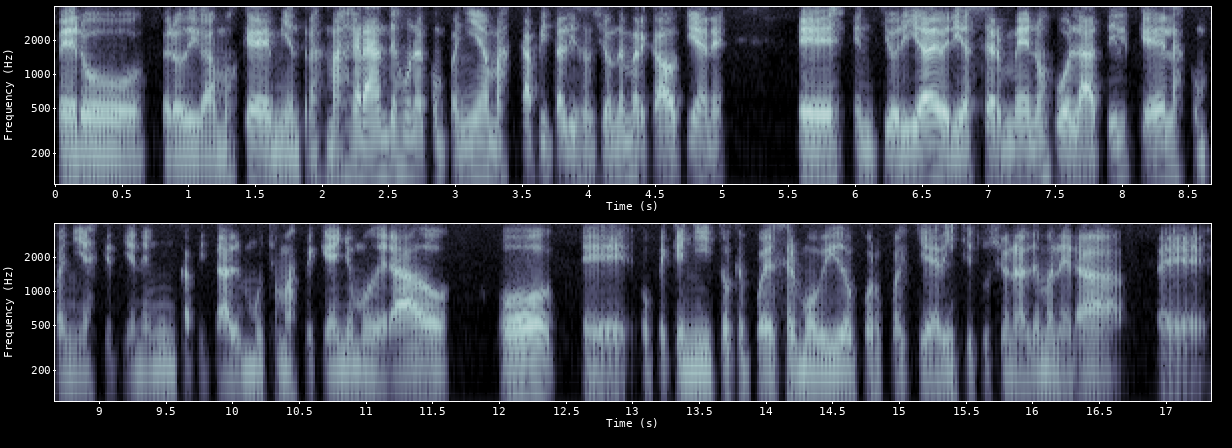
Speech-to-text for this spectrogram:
pero, pero digamos que mientras más grande es una compañía, más capitalización de mercado tiene, eh, en teoría debería ser menos volátil que las compañías que tienen un capital mucho más pequeño, moderado o, eh, o pequeñito que puede ser movido por cualquier institucional de manera eh,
